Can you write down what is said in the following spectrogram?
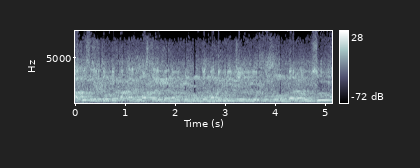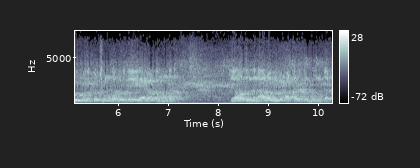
ఆఫీసర్ ఎడుతుంటే పక్కన గుమాస్తాలు ఇద్దరు నవ్వుకుంటూ ఉంటే మన్ని గురించి వీళ్ళు చెప్పుకుంటూ ఉంటారు. మనం ఉసూరు మరి కొడుకెళ్ళి ఏడవడం ఉండదు. ఏమవుతుంది? నాలో వీళ్ళు మాట్లాడుకుంటూ ఉంటారు.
